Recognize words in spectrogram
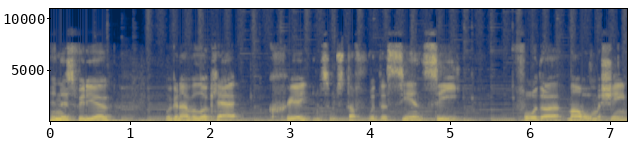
In this video, we're going to have a look at creating some stuff with the CNC for the marble machine.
